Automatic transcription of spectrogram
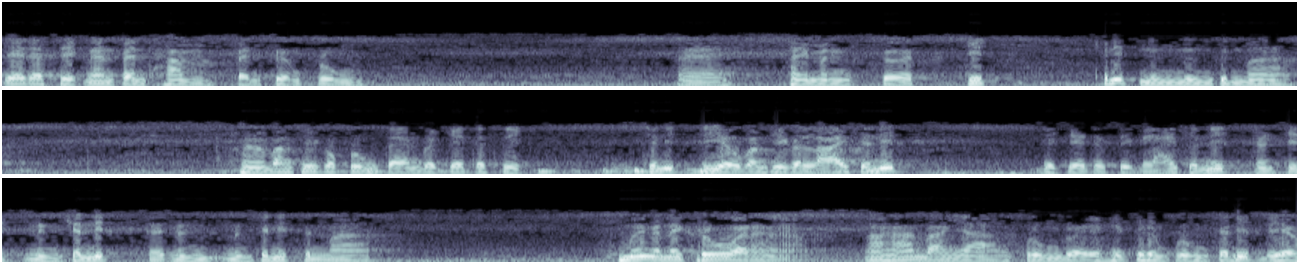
เจตสิกนั่นเป็นธรรมเป็นเครื่องปรุงให้มันเกิดจิตชนิดหนึ่งหนึ่งขึ้นมาบางทีก็ปรุงแต่งด้วยเจตสิกชนิดเดียว บางทีก็หลายชนิดด้วยเจตสิกหลายชนิด จนจิตหนึ่งชนิดหนึ่งหนึ่งชนิดขึ้นมา เหมือนกันในครัวนะอาหารบางอย่างปรุงด้วยเครื่องปรุงชนิดเดียว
